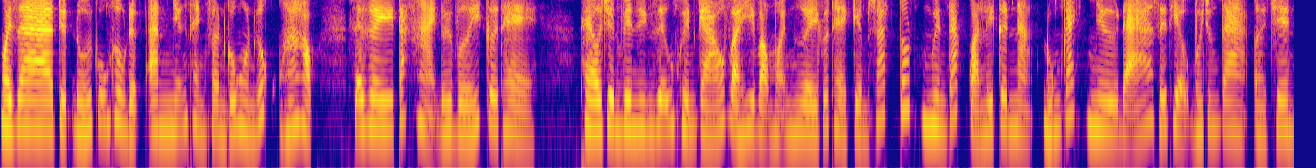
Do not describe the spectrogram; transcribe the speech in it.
Ngoài ra, tuyệt đối cũng không được ăn những thành phần có nguồn gốc hóa học sẽ gây tác hại đối với cơ thể. Theo chuyên viên dinh dưỡng khuyến cáo và hy vọng mọi người có thể kiểm soát tốt nguyên tắc quản lý cân nặng đúng cách như đã giới thiệu với chúng ta ở trên.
